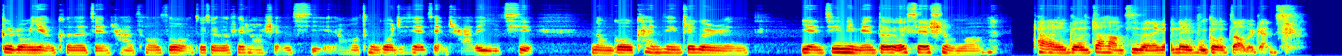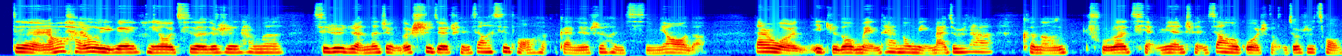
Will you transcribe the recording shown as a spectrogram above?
各种眼科的检查操作，就觉得非常神奇。然后通过这些检查的仪器，能够看进这个人眼睛里面都有些什么。看一个照相机的那个内部构造的感觉。对，然后还有一个很有趣的就是他们其实人的整个视觉成像系统很感觉是很奇妙的，但是我一直都没太弄明白，就是它可能除了前面成像的过程，就是从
